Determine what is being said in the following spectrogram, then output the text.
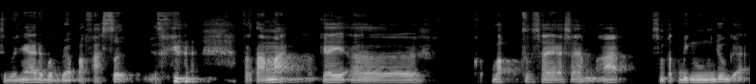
sebenarnya ada beberapa fase. Gitu. Pertama, oke, okay, uh, eh, waktu saya SMA sempat bingung juga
